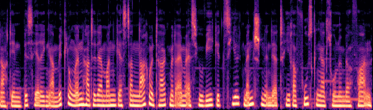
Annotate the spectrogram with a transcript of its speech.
Nach den bisherigen Ermittlungen hatte der Mann gestern Nachmittag mit einem SUV gezielt Menschen in der Trierer Fußgängerzone überfahren.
